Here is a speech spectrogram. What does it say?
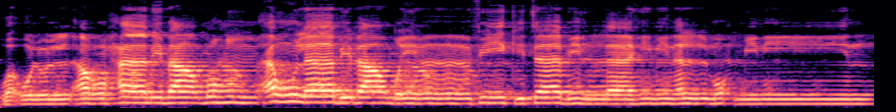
وأولو الأرحام بعضهم أولى ببعض في كتاب الله من المؤمنين.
